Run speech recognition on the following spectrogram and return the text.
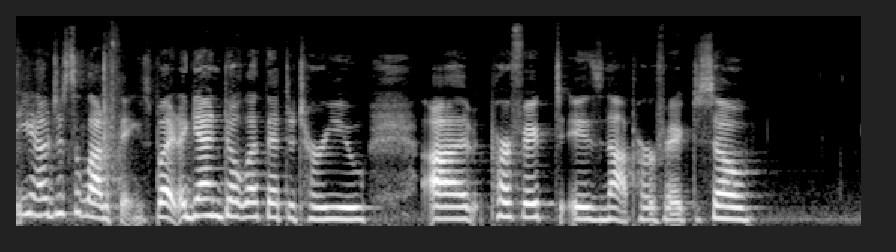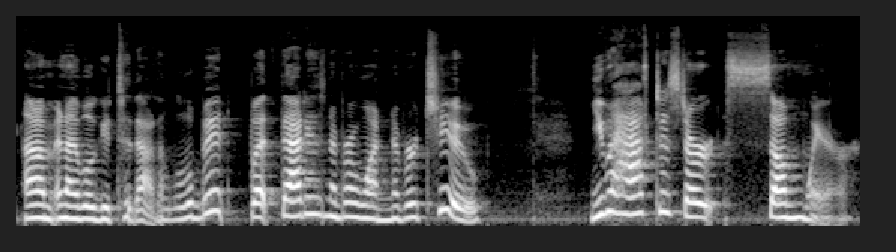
you know just a lot of things. But again don't let that deter you. Uh, perfect is not perfect. So um, and i will get to that in a little bit but that is number one. Number two you have to start somewhere.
